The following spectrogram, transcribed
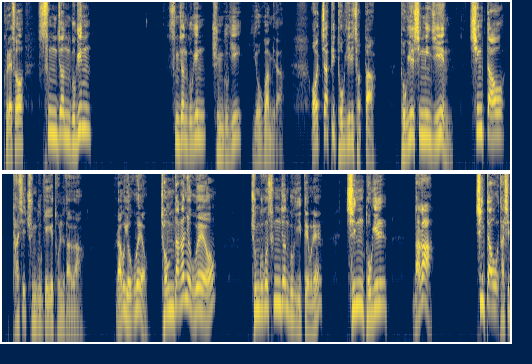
그래서 승전국인 승전국인 중국이 요구합니다. 어차피 독일이 졌다. 독일 식민지인 칭다오 다시 중국에게 돌려달라. 라고 요구해요. 정당한 요구예요. 중국은 승전국이기 때문에 진 독일 나가! 칭다오 다시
